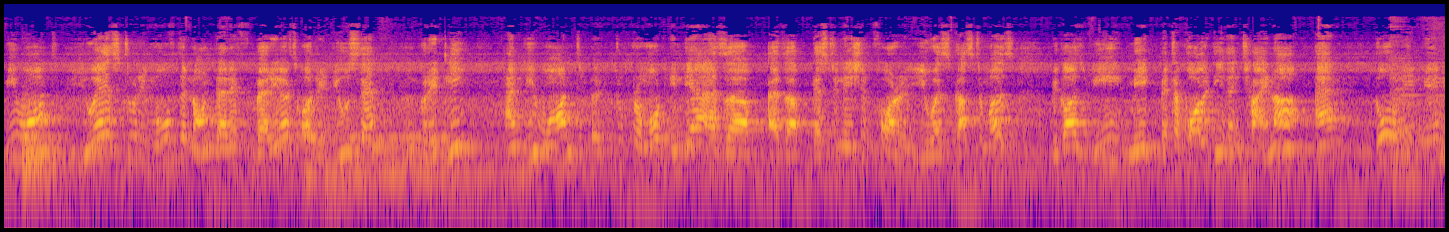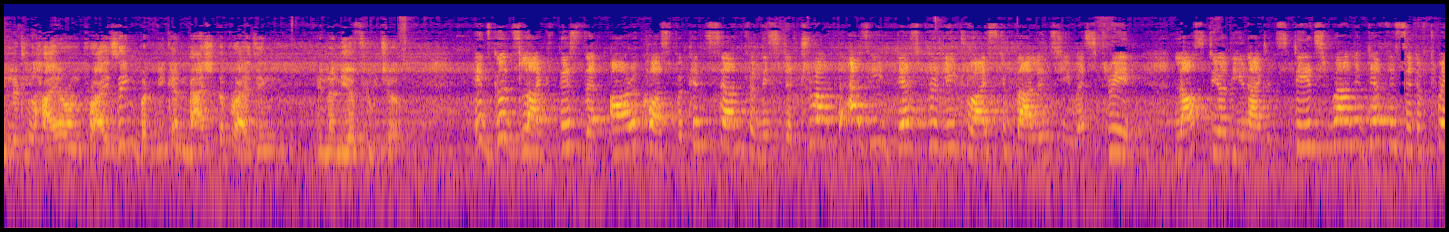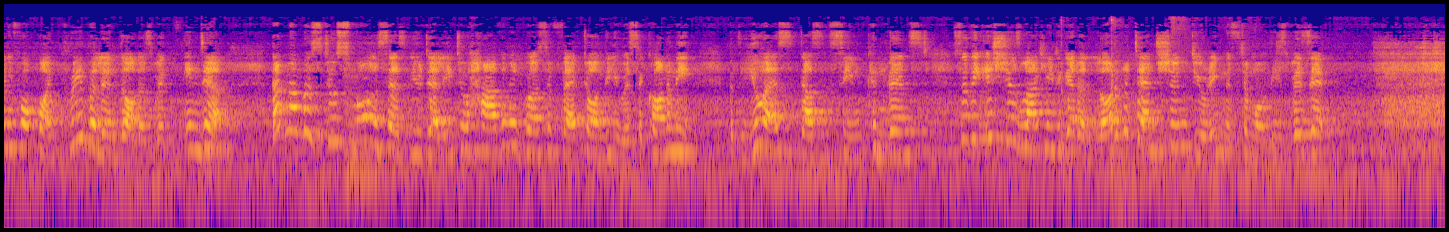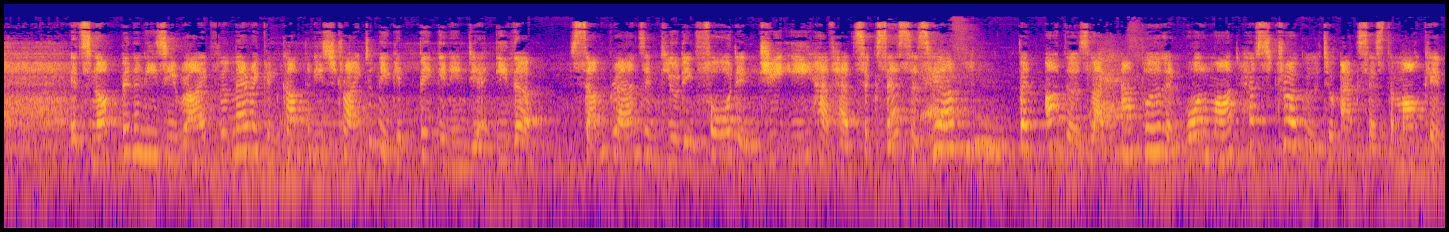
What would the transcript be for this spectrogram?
We want US to remove the non-tariff barriers or reduce them greatly and we want uh, to promote India as a, as a destination for US customers because we make better quality than China and though we may be a little higher on pricing, but we can match the pricing in the near future. It's goods like this that are a cause for concern for Mr. Trump as he desperately tries to balance US trade. Last year, the United States ran a deficit of $24.3 billion with India. That number is too small, says New Delhi, to have an adverse effect on the US economy. But the US doesn't seem convinced. So the issue is likely to get a lot of attention during Mr. Modi's visit. It's not been an easy ride for American companies trying to make it big in India either. Some brands, including Ford and GE, have had successes here, but others like Apple and Walmart have struggled to access the market.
